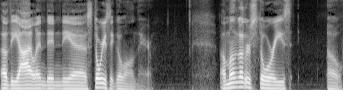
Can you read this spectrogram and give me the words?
of the island and the uh, stories that go on there. Among other stories, oh,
